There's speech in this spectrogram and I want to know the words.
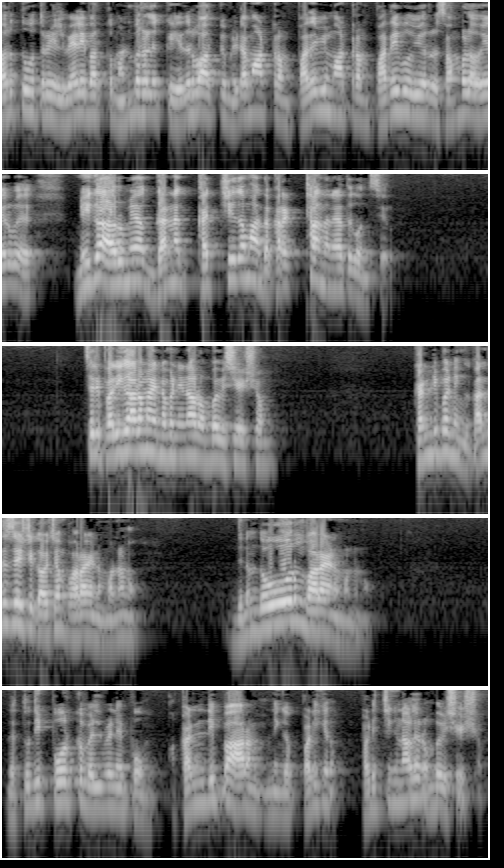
மருத்துவத்துறையில் வேலை பார்க்கும் அன்பர்களுக்கு எதிர்பார்க்கும் இடமாற்றம் பதவி மாற்றம் பதவி உயர்வு சம்பள உயர்வு மிக அருமையாக கன கச்சிதமாக அந்த கரெக்டாக அந்த நேரத்துக்கு வந்து சேரும். சரி பரிகாரமாக என்ன பண்ணினா ரொம்ப விசேஷம். கண்டிப்பாக நீங்கள் கந்தசேஷ்டி கவச்சம் பாராயணம் பண்ணணும். தினந்தோறும் பாராயணம் பண்ணணும். இந்த துதிப்போர்க்கு வெல்வினைப்போம். கண்டிப்பாக ஆரம் நீங்கள் படிக்கணும். படிச்சிங்கனாலே ரொம்ப விசேஷம்.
